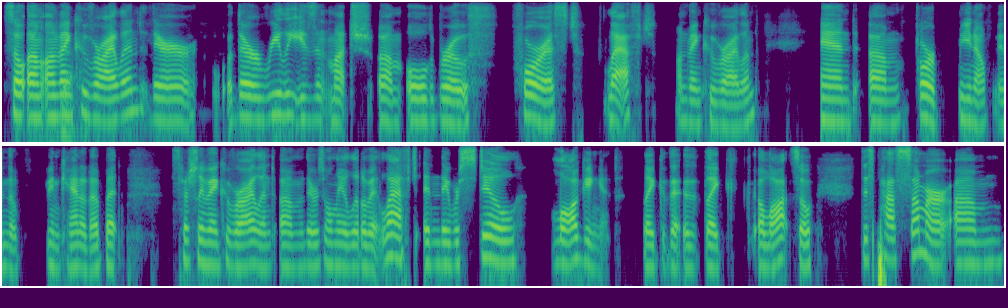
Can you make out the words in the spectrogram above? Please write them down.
So um, on Yeah. Vancouver Island, there there really isn't much um, old growth forest left on Vancouver Island, and um, or you know in the in Canada, but especially Vancouver Island, um, was only a little bit left, and they were still logging it like the, like a lot. So this past summer, um,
